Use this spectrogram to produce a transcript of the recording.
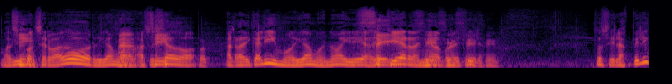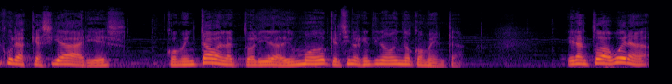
más bien Sí. conservador, digamos, Claro, asociado sí. al radicalismo, digamos, no a ideas de Sí, izquierda ni sí, nada por el sí, estilo. sí. Entonces, las películas que hacía Aries comentaban la actualidad de un modo que el cine argentino hoy no comenta. Eran todas buenas,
